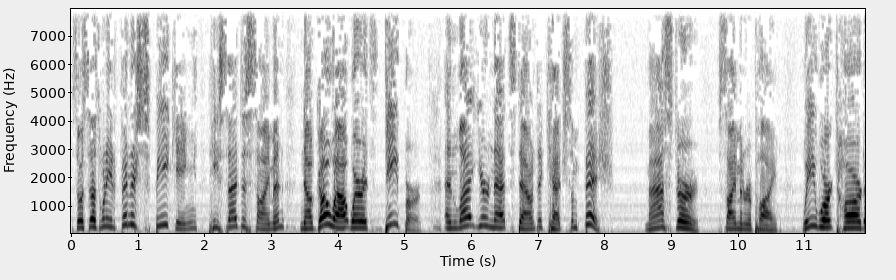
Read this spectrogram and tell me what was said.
So it says, when he had finished speaking, he said to Simon, now go out where it's deeper and let your nets down to catch some fish. Master, Simon replied, we worked hard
